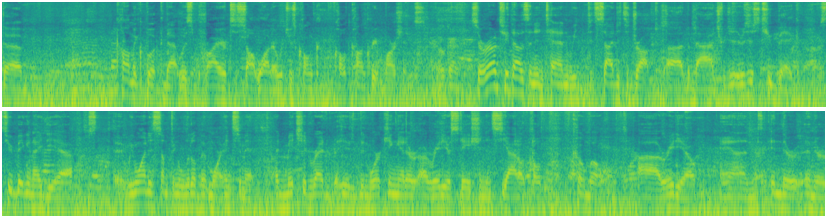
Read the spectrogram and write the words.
the comic book that was prior to Saltwater, which was called, called Concrete Martians. Okay. So around 2010, we decided to drop uh, the badge. We ju- It was just too big. It was too big an idea. Uh, We wanted something a little bit more intimate. And Mitch had read, he had been working at a, a radio station in Seattle called KOMO uh, Radio, and in their in their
